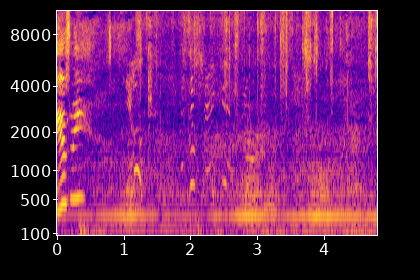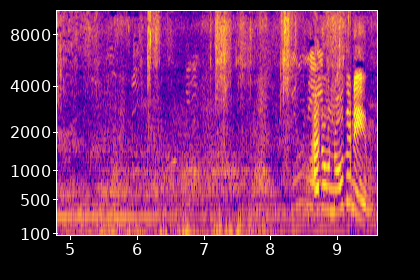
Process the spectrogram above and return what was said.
Excuse me? I don't know the name.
